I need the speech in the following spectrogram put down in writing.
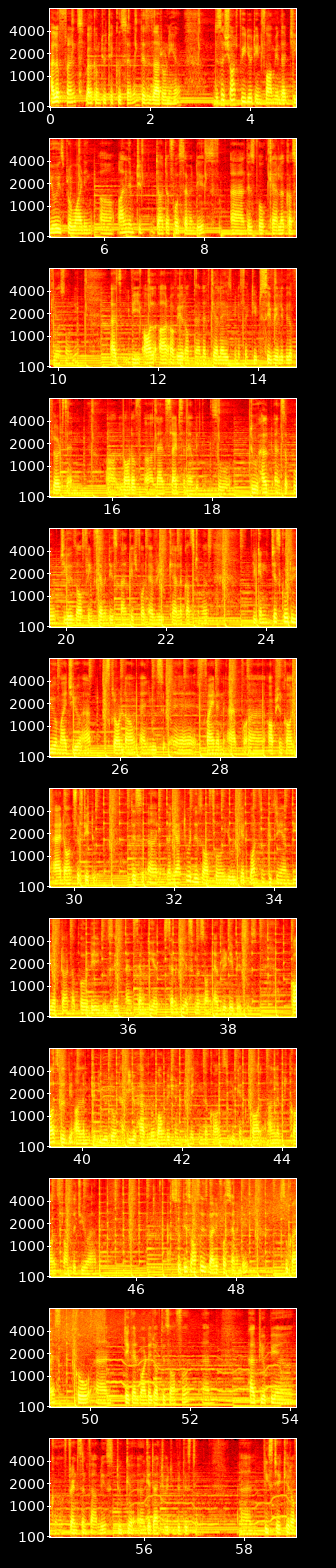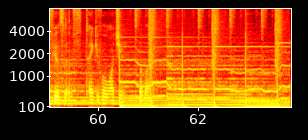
Hello friends, welcome to Tech-hood 7. This is Arun here. This is a short video to inform you that Jio is providing uh, unlimited data for 7 days and this is for Kerala customers only. As we all are aware of that, that Kerala has been affected severely with the floods and a uh, lot of uh, landslides and everything. So to help and support, Jio is offering 7 days package for every Kerala customers you can just go to your my Jio app scroll down and you'll uh, find an app uh, option called add-on 52 this uh, when you activate this offer you will get 153 MB of data per day usage and 70 70 SMS on everyday basis. Calls will be unlimited. You don't have you have no foundation to making the calls. You can call unlimited calls from the Jio app. So this offer is valid for 7 days. So guys go and take advantage of this offer and help your uh, friends and families to uh, get activated with this thing. And please take care of yourself. Thank you for watching. Bye bye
